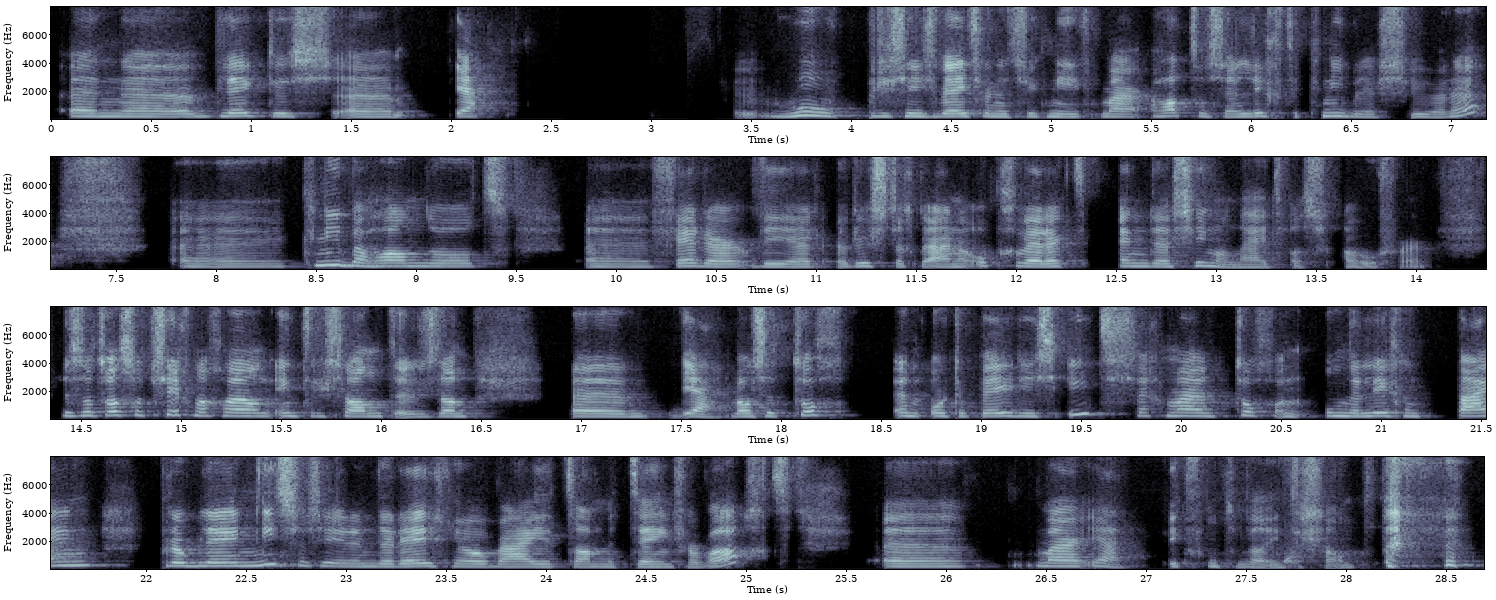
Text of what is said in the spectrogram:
En bleek dus, ja, hoe precies weten we natuurlijk niet, maar had dus een lichte knieblessure. knie behandeld, uh, verder weer rustig daarna opgewerkt en de night was over. Dus dat was op zich nog wel een interessante. Dus dan uh, ja, was het toch een orthopedisch iets, zeg maar, toch een onderliggend pijnprobleem. Niet zozeer in de regio waar je het dan meteen verwacht. Uh, maar ja, ik vond het wel interessant.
